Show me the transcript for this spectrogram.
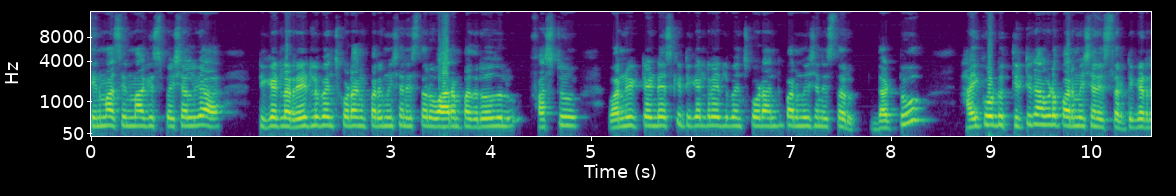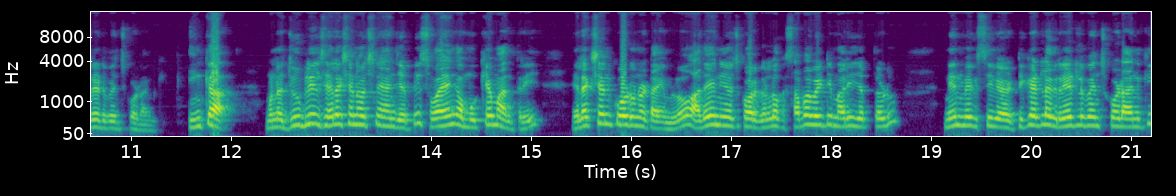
సినిమా సినిమాకి స్పెషల్గా టికెట్ల రేట్లు పెంచుకోవడానికి పర్మిషన్ ఇస్తారు. వారం పది రోజులు. ఫస్ట్ వన్ వీక్ టెన్ డేస్కి టికెట్ రేట్లు పెంచుకోవడానికి పర్మిషన్ ఇస్తారు. దట్టు హైకోర్టు తిట్టినా కూడా పర్మిషన్ ఇస్తారు టికెట్ రేటు పెంచుకోవడానికి. ఇంకా మొన్న జూబ్లీల్స్ ఎలక్షన్ వచ్చినాయని చెప్పి స్వయంగా ముఖ్యమంత్రి ఎలక్షన్ కోడ్ ఉన్న టైంలో అదే నియోజకవర్గంలో ఒక సభ పెట్టి మరీ చెప్తాడు నేను మీకు టికెట్లకు రేట్లు పెంచుకోవడానికి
